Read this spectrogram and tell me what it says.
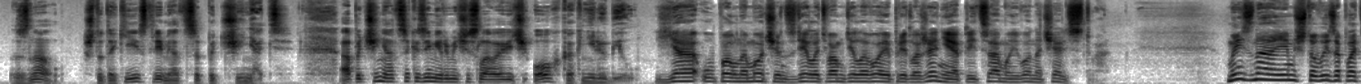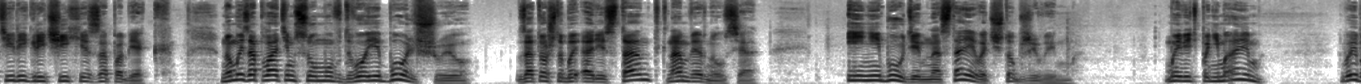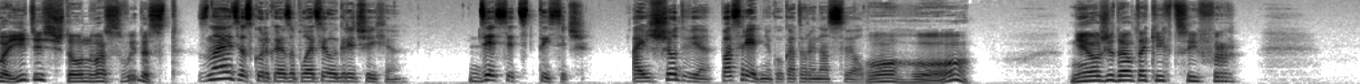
Знал, что такие стремятся подчинять. А подчиняться Казимир Мечиславович ох, как не любил. Я уполномочен сделать вам деловое предложение от лица моего начальства. Мы знаем, что вы заплатили Гречихе за побег. Но мы заплатим сумму вдвое большую за то, чтобы арестант к нам вернулся. И не будем настаивать, чтоб живым. Мы ведь понимаем, вы боитесь, что он вас выдаст. Знаете, сколько я заплатила Гречихе? Десять тысяч. А еще две посреднику, который нас свел. Ого! Не ожидал таких цифр.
